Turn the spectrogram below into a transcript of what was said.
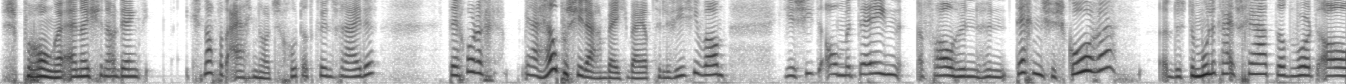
sprongen. En als je nou denkt, ik snap het eigenlijk nooit zo goed, dat kunstrijden. Tegenwoordig ja, helpen ze je daar een beetje bij op televisie. Want je ziet al meteen eh, vooral hun, hun technische score. Dus de moeilijkheidsgraad, dat wordt al...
